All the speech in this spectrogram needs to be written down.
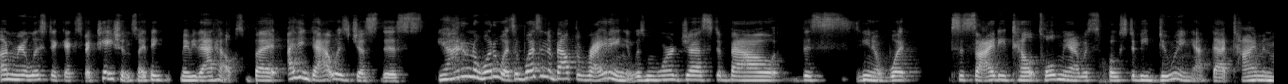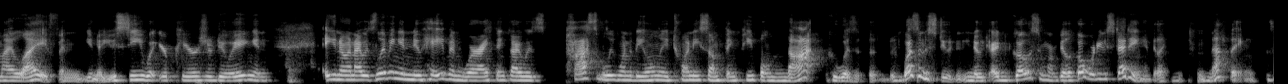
unrealistic expectations so i think maybe that helps but i think that was just this yeah i don't know what it was. It wasn't about the writing. It was more just about this you know what society tell, told me I was supposed to be doing at that time in my life. And, you know, you see what your peers are doing. And, you know, and I was living in New Haven where I think I was possibly one of the only 20 something people not who was wasn't a student. You know, I'd go somewhere and be like, oh, what are you studying? And be like, nothing.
